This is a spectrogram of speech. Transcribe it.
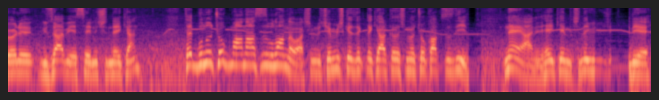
Böyle güzel bir eserin içindeyken. Tabi bunu çok manasız bulan da var. Şimdi Çemişgezek'teki arkadaşım da çok haksız değil. Ne yani heykelin içinde yürüyecek diye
